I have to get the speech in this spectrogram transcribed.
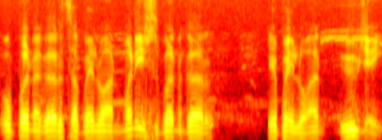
उपनगरचा पैलवान मनीष बनगर हे पैलवान विजयी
